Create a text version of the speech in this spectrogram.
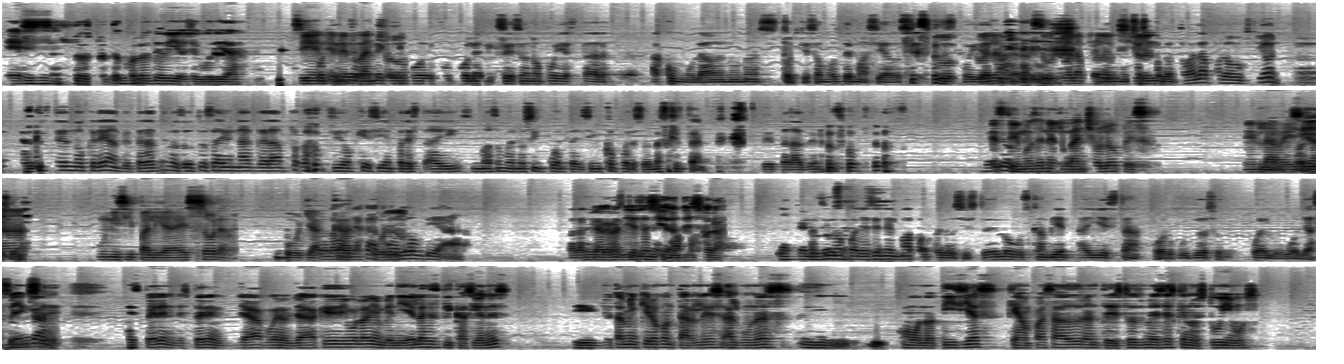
Es, los protocolos de bioseguridad. Sí, en, el rancho. El equipo de fútbol en exceso no podía estar acumulado en unas, porque somos demasiados. Eso les podía la, toda la producción. toda la producción. Es que ustedes no crean, detrás de nosotros hay una gran producción que siempre está ahí. Son más o menos 55 personas que están detrás de nosotros. Estuvimos en el Rancho López, en la bella municipalidad de Sora, Boyacá, Colombia. Para que la grandiosa ciudad de Sora. Casi no aparece en el mapa, pero si ustedes lo buscan bien, ahí está. Orgulloso pueblo boyacense. Venga, esperen, esperen. Ya, bueno, ya que dimos la bienvenida y las explicaciones, yo también quiero contarles algunas como noticias que han pasado durante estos meses que no estuvimos.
